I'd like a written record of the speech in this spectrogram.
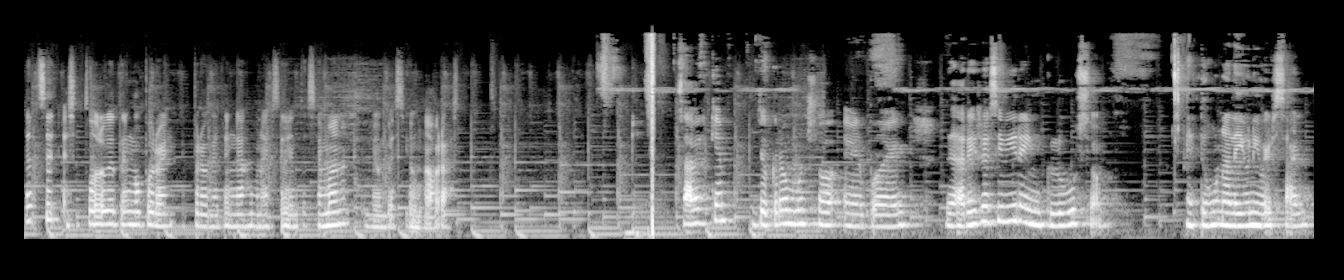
That's it. Eso es todo lo que tengo por hoy. Espero que tengas una excelente semana. Un beso y un abrazo. ¿Sabes qué? Yo creo mucho en el poder de dar y recibir e incluso esto es una ley universal.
